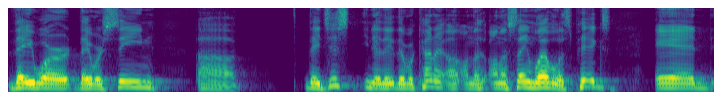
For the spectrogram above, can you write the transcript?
They were, they were seen, uh, they just, you know, they, they were kind of on the, on the same level as pigs. And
